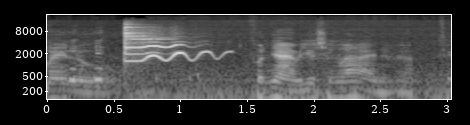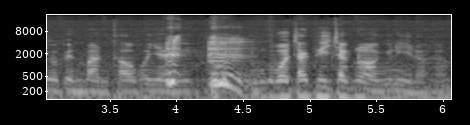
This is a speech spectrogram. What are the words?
ไม่รู้เพิ่นย้ายไปอยู่เชียงรายนะครับถือว่าเป็นบ้านเก่าพญาย ผมก็บ่จักพี่จักน้องอยู่นี่แล้วครับ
